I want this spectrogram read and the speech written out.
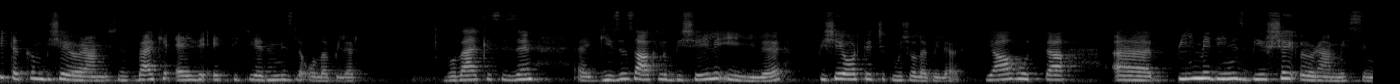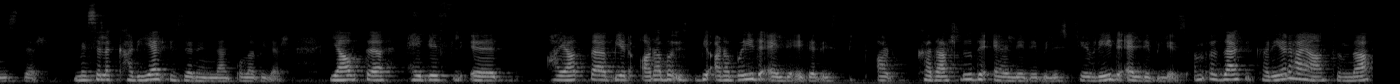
bir takım bir şey öğrenmişsiniz. Belki elde ettiklerinizle olabilir. Bu belki sizin e, gizli saklı bir şeyle ilgili bir şey ortaya çıkmış olabilir. Yahut da bilmediğiniz bir şey öğrenmişsinizdir. Mesela kariyer üzerinden olabilir. Yahut da hedef e, hayatta bir araba bir arabayı da elde ederiz. Bir arkadaşlığı da elde edebiliriz. Çevreyi de elde edebiliriz. Ama özellikle kariyer hayatında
